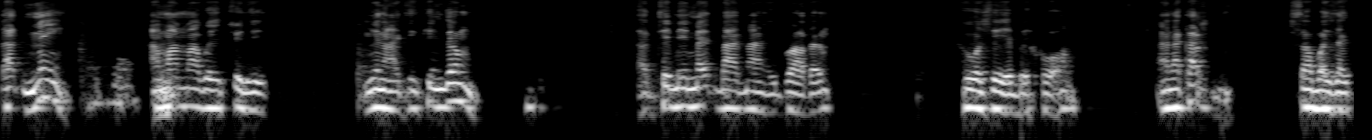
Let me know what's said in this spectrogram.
that me. I'm on my way to the United Kingdom uh, to met by my brother who was here before and a cousin. So I was like,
